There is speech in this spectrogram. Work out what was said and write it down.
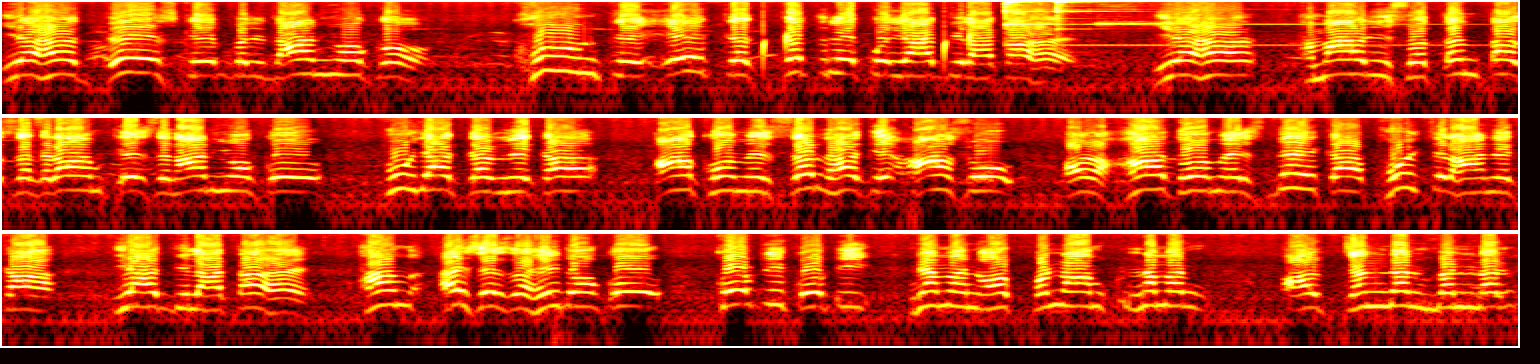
यह देश के बलिदानियों को खून के एक कतरे को याद दिलाता है। यह हमारी स्वतंत्रता संग्राम के सेनानियों को पूजा करने का, आँखों में श्रद्धा के आँसू और हाथों में स्नेह का फूल चढ़ाने का याद दिलाता है। हम ऐसे शहीदों को कोटि कोटि नमन और प्रणाम, नमन और चंदन बंदन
